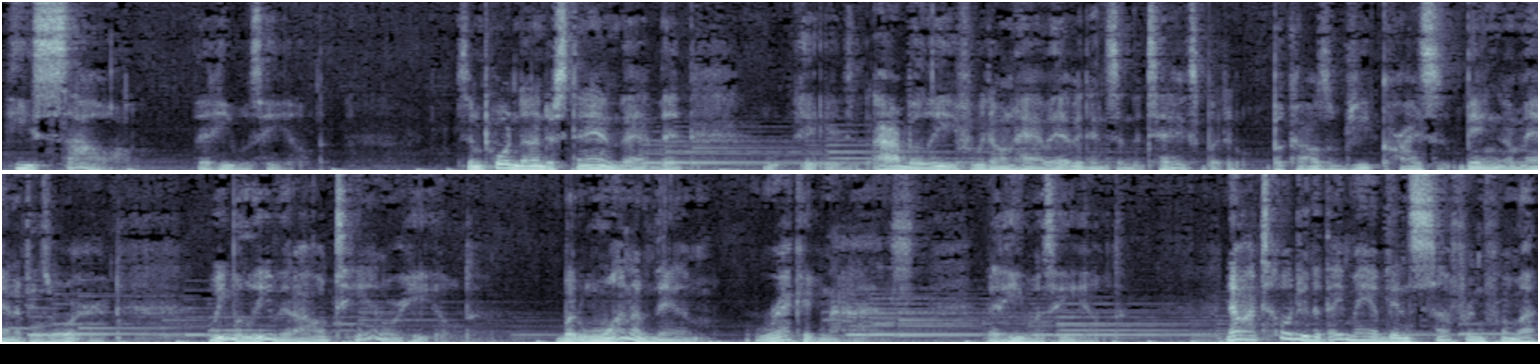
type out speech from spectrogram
He saw that he was healed. It's important to understand that that our belief we don't have evidence in the text, but because of Christ being a man of His word, we believe that all ten were healed, but one of them recognized that he was healed. Now I told you that they may have been suffering from a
